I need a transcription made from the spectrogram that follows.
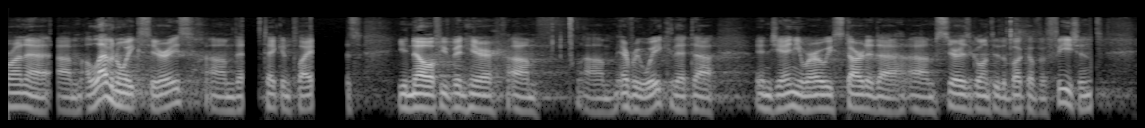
We're on a 11 um, week series um, that's taken place. As you know, if you've been here um, um, every week, that uh, in January we started a um, series going through the book of Ephesians.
